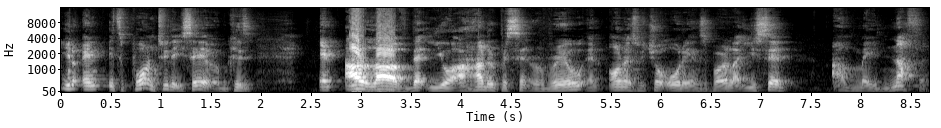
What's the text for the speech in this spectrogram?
you know, and it's important too that you say it because and I love that you're hundred percent real and honest with your audience, bro. Like you said, I've made nothing.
